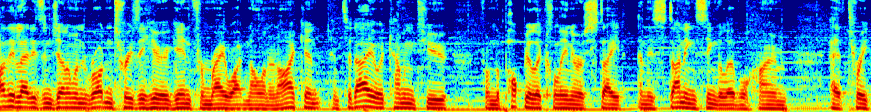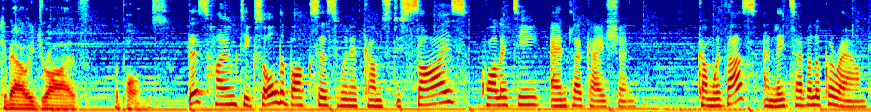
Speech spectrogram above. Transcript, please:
Hi there ladies and gentlemen, Rod and Teresa here again from Ray White, Nolan and Icon and today we're coming to you from the popular Colina Estate and this stunning single level home at 3 Coobowie Drive, The Ponds. This home ticks all the boxes when it comes to size, quality and location. Come with us and let's have a look around.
